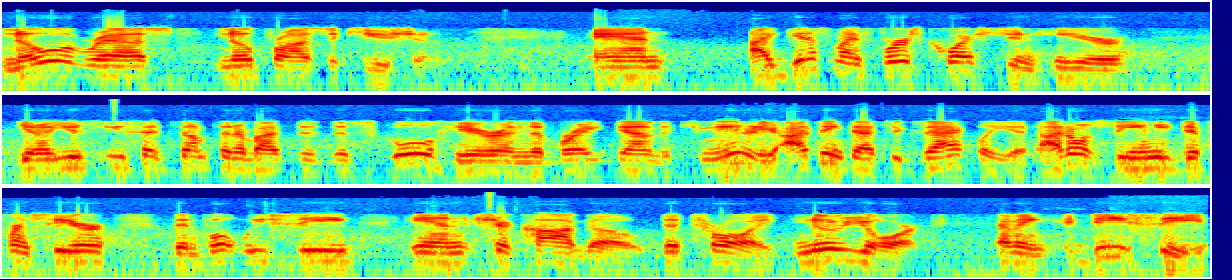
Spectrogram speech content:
no arrests, no prosecution. And I guess my first question here, you know, you, you said something about the, the school here and the breakdown of the community. I think that's exactly it. I don't see any difference here than what we see in Chicago, Detroit, New York, I mean, D.C.,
